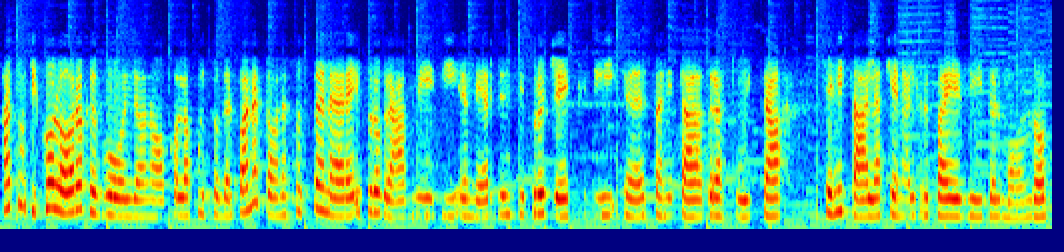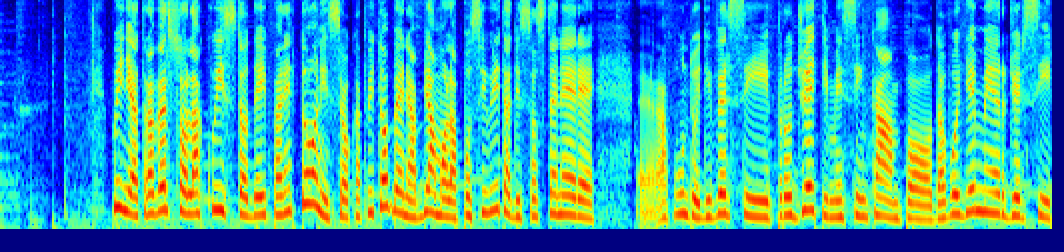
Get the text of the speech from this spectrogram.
a tutti coloro che vogliono con l'acquisto del panettone sostenere i programmi di emergency, progetti di eh, sanità gratuita sia in Italia che in altri paesi del mondo. Quindi attraverso l'acquisto dei panettoni, se ho capito bene, abbiamo la possibilità di sostenere eh, appunto i diversi progetti messi in campo da voi di Emergersi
